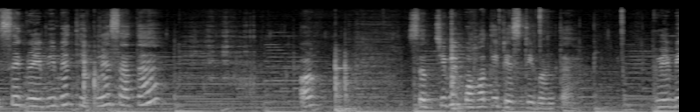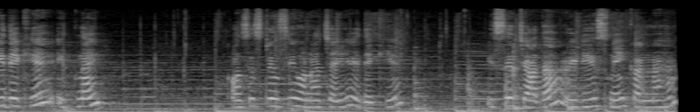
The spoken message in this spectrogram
इससे ग्रेवी में थिकनेस आता है और सब्ज़ी भी बहुत ही टेस्टी बनता है। ग्रेवी देखिए, इतना ही कंसिस्टेंसी होना चाहिए देखिए। इससे ज़्यादा रिड्यूस नहीं करना है।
